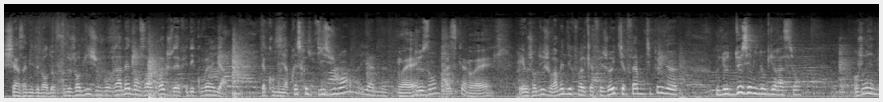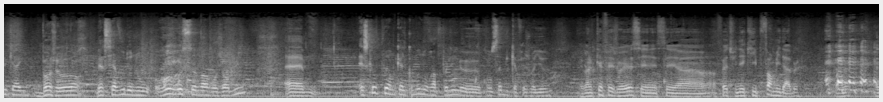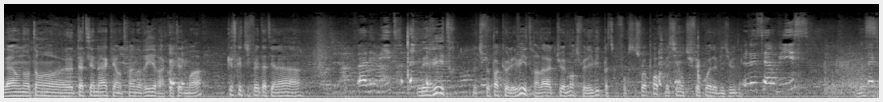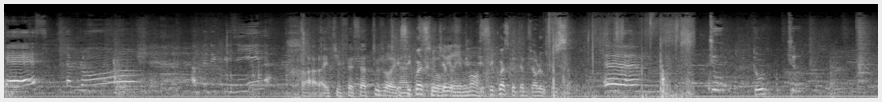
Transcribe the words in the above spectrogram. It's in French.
Chers amis de Bordeaux Food, aujourd'hui je vous ramène dans un endroit que je vous avais fait découvrir il y a, il y a combien? Il y a presque 18 mois, Yann Ouais. Deux ans presque Ouais. Et aujourd'hui je vous ramène découvrir le Café Joyeux qui refait un petit peu une, une deuxième inauguration. Bonjour Yann Bucaille. Bonjour. Merci à vous de nous re-recevoir aujourd'hui. Euh, Est-ce que vous pouvez en quelques mots nous rappeler le concept du Café Joyeux? Eh ben, le Café Joyeux, c'est c'est, euh, en fait une équipe formidable. Hein? là, on entend euh, Tatiana qui est en train de rire à côté de moi. Qu'est-ce que tu fais, Tatiana, là Bah, les vitres, Les vitres Mais tu fais pas que les vitres. hein. Là, actuellement, tu fais les vitres parce qu'il faut que ce soit propre. Mais sinon, tu fais quoi d'habitude le service, la caisse, la planche, un peu de cuisine. Ah, là, Et tu fais ça toujours avec Et un c'est quoi ce que tu sourire aimes immense. Et c'est quoi ce que tu aimes faire le plus Euh, tout, Tout tout.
